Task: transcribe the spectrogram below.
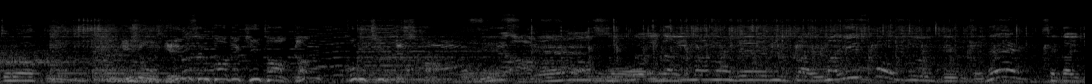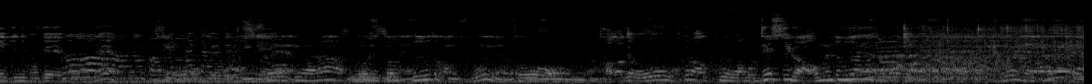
トラ以上ゲームセンターで聞いたガンコルチでした。いやねすごいな今のゲーム界まあ e スポーツっていうとね。世界的にもゲームがね自分の増えてきて正気がなとかもすごいんやろそう、ただでも大倉君はもう弟子がおめでとうございますすごいね。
